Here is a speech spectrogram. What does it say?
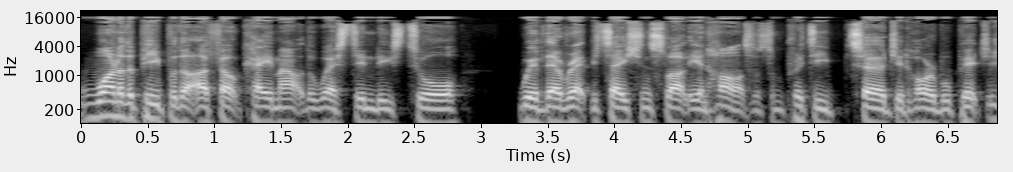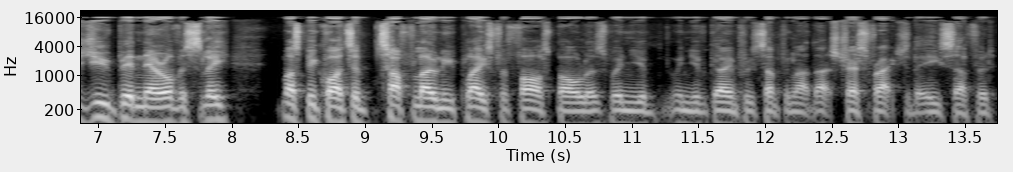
one of the people that I felt came out of the West Indies tour with their reputation slightly enhanced on some pretty turgid, horrible pitches. You've been there, obviously. Must be quite a tough, lonely place for fast bowlers when you when you're going through something like that stress fracture that he suffered.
